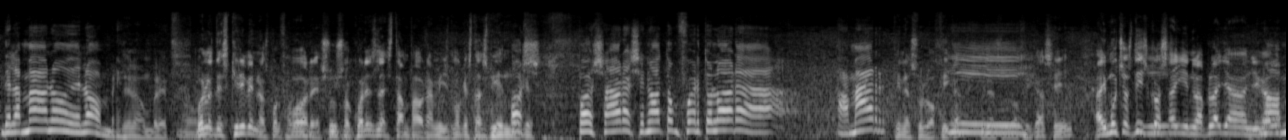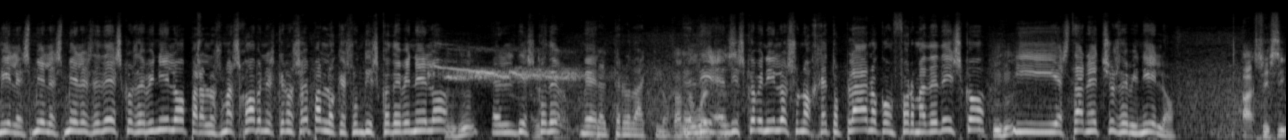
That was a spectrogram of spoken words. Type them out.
de la mano del hombre. Del hombre. Bueno, descríbenos, por favor, eh, Suso, ¿cuál es la estampa ahora mismo que estás viendo? Pues, pues ahora se nota un fuerte olor a, a mar. Tiene su lógica, y- tiene su lógica, sí. ¿Hay muchos discos y- ahí en la playa? ¿Han llegado? No, miles, miles, miles de discos de vinilo. Para los más jóvenes que no sepan lo que es un disco de vinilo, el disco de. Mira, el pterodáctilo. El disco de vinilo es un objeto plano con forma de disco y están hechos de vinilo. Ah, sí, sí.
